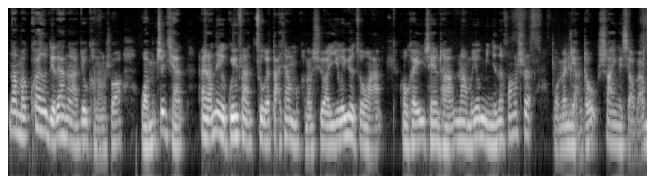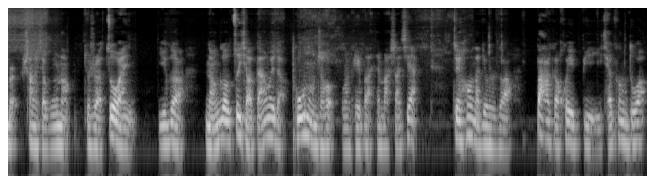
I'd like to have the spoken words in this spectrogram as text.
那么快速迭代呢，就可能说我们之前按照那个规范做个大项目，可能需要一个月做完，OK 时间长。那么用敏捷的方式，我们两周上一个小版本，上个小功能，就是做完一个能够最小单位的功能之后，我们可以把它先把上线。最后呢，就是说 bug 会比以前更多，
